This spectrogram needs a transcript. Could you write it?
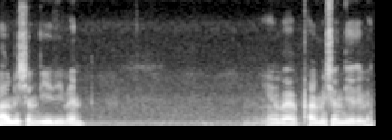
পারমিশন দিয়ে দিবেন। পারমিশন দিয়ে দেবেন।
